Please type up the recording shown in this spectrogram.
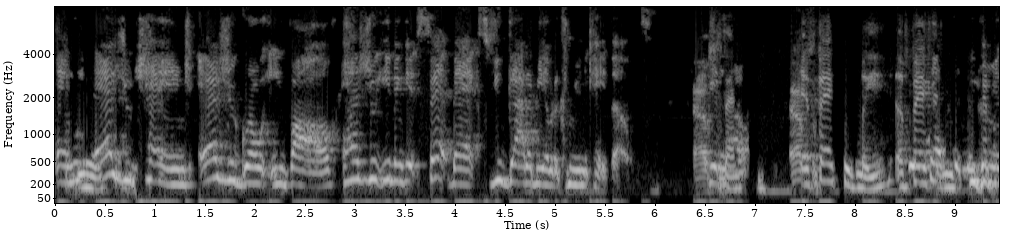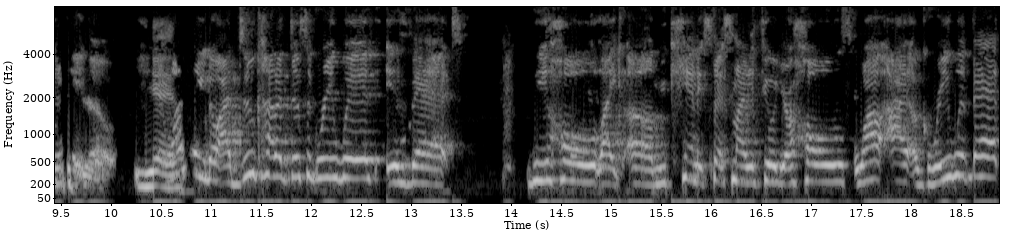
And as you change, as you grow, evolve, as you even get setbacks, you got to be able to communicate those. Absolutely. You know? Absolutely. Effectively. Effectively. Effectively communicate those. Yeah. One thing though I do kind of disagree with is that the whole like um, you can't expect somebody to fill your holes. While I agree with that,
